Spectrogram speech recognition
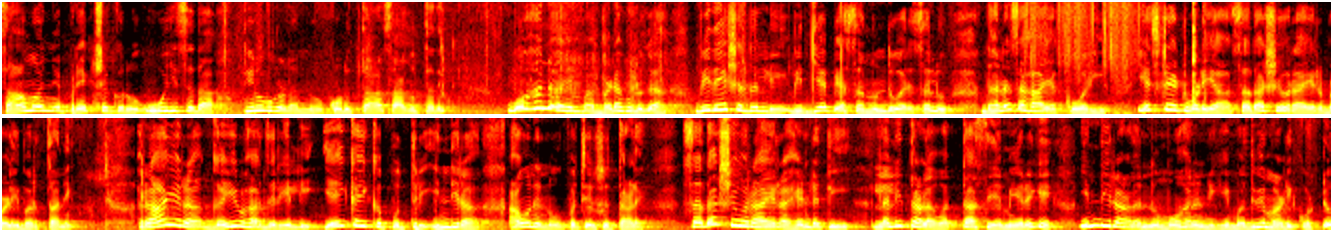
ಸಾಮಾನ್ಯ ಪ್ರೇಕ್ಷಕರು ಊಹಿಸದ ತಿರುವುಗಳನ್ನು ಕೊಡುತ್ತಾ ಸಾಗುತ್ತದೆ. ಮೋಹನ ಎಂಬ ಬಡ ಹುಡುಗ ವಿದೇಶದಲ್ಲಿ ವಿದ್ಯಾಭ್ಯಾಸ ಮುಂದುವರೆಸಲು ಧನಸಹಾಯ ಕೋರಿ ಎಸ್ಟೇಟ್ ಒಡೆಯ ಸದಾಶಿವರಾಯರ ಬಳಿ ಬರುತ್ತಾನೆ. ರಾಯರ ಗೈರು ಹಾಜರಿಯಲ್ಲಿ ಏಕೈಕ ಪುತ್ರಿ ಇಂದಿರಾ ಅವನನ್ನು ಉಪಚರಿಸುತ್ತಾಳೆ. ಸದಾಶಿವರಾಯರ ಹೆಂಡತಿ ಲಲಿತಾಳ ಒತ್ತಾಸೆಯ ಮೇರೆಗೆ ಇಂದಿರಾಳನ್ನು ಮೋಹನನಿಗೆ ಮದುವೆ ಮಾಡಿಕೊಟ್ಟು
